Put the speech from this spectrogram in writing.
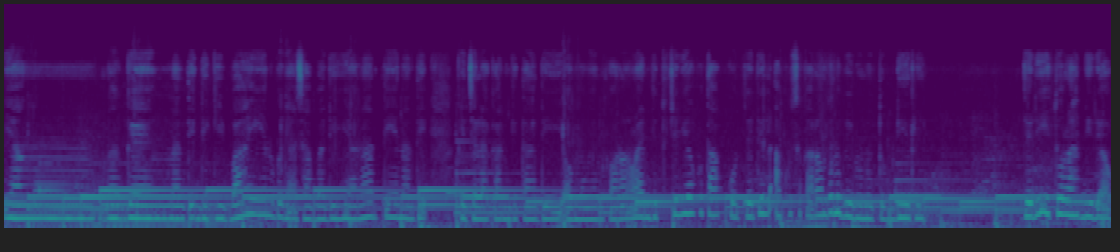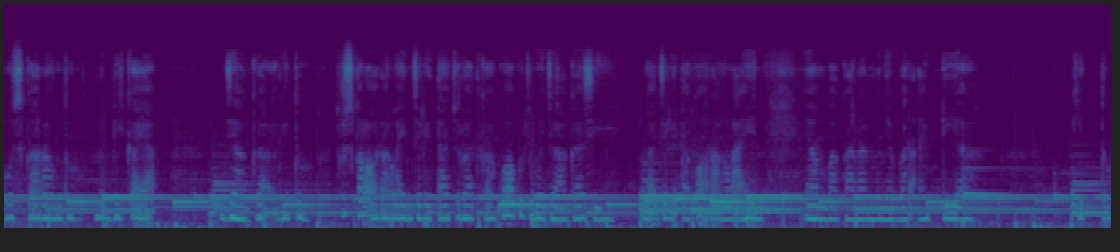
yang ngegeng nanti digibahin punya sahabat nanti nanti kejelekan kita diomongin ke orang lain gitu. Jadi aku takut. Jadi aku sekarang tuh lebih menutup diri. Jadi itulah diri aku sekarang tuh. Lebih kayak jaga gitu. Terus kalau orang lain cerita curhat ke aku aku juga jaga sih. Nggak cerita ke orang lain yang bakalan menyebar aib dia gitu.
